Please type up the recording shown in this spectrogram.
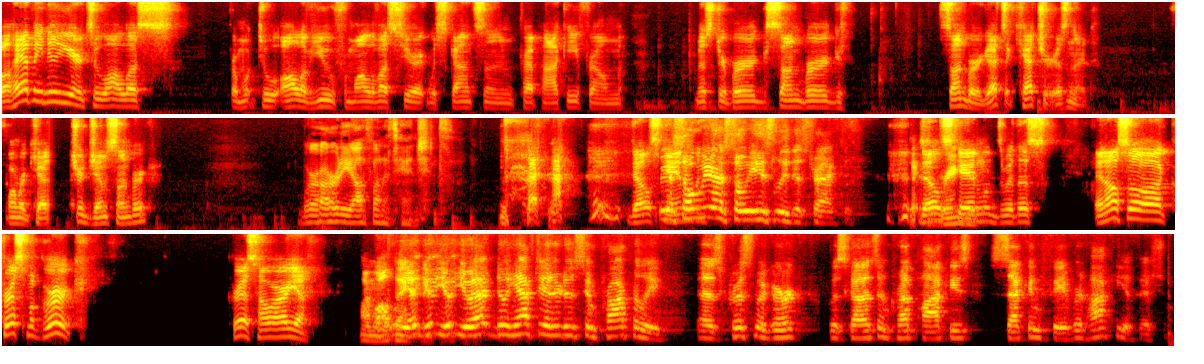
Well, happy New Year to all us from to all of you from all of us here at Wisconsin Prep Hockey from Mr. Berg, Sunberg, Sunberg. That's a catcher, isn't it? Former catcher Jim Sundberg. We're already off on a tangent. Del We are so we are so easily distracted. Del Scanlon's with us, and also uh, Chris McGurk. Chris, how are you? I'm well, Well, you, thank you. you, you, you, have, no, you have to introduce him properly as Chris McGurk, Wisconsin Prep Hockey's second favorite hockey official.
